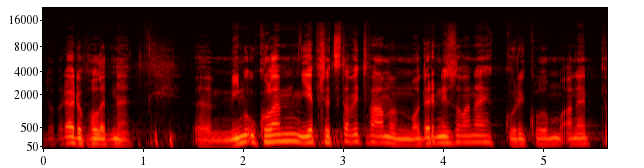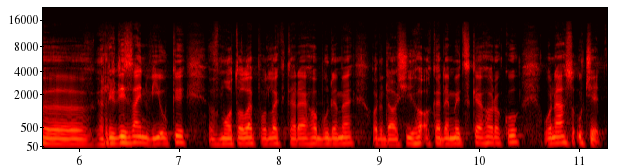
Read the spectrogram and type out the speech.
Dobré dopoledne. Mým úkolem je představit vám modernizované kurikulum a ne redesign výuky v Motole, podle kterého budeme od dalšího akademického roku u nás učit.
